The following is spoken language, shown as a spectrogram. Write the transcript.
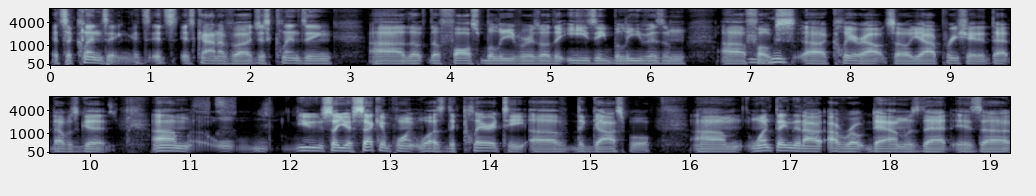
it's a cleansing. It's it's it's kind of uh, just cleansing uh, the the false believers or the easy believism uh, mm-hmm. folks uh, clear out. So yeah, I appreciated that. That was good. Um, you so your second point was the clarity of the gospel. Um, one thing that I, I, wrote down was that is uh,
